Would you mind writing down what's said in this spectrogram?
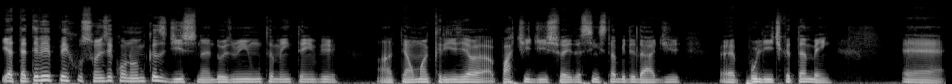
e até teve repercussões econômicas disso, né? 2001 também teve até uma crise a partir disso aí, dessa instabilidade é, política também. É,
